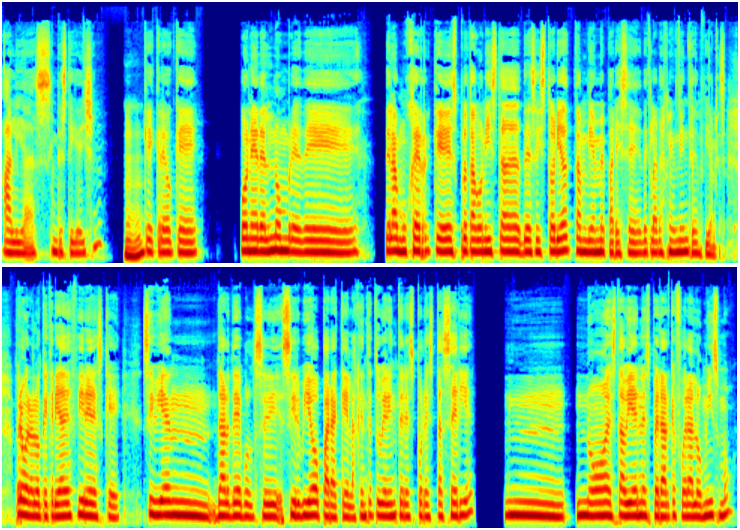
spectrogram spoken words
alias Investigation, que creo que poner el nombre de, de la mujer que es protagonista de esa historia también me parece declaración de intenciones. Pero bueno, lo que quería decir es que si bien Daredevil sirvió para que la gente tuviera interés por esta serie, mm, no está bien esperar que fuera lo mismo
